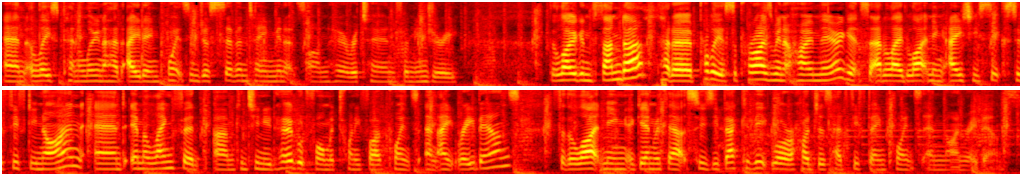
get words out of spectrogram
and Elise Penaluna had 18 points in just 17 minutes on her return from injury. The Logan Thunder had a probably a surprise win at home there against the Adelaide Lightning 86 to 59 and Emma Langford um, continued her good form with 25 points and 8 rebounds. For the Lightning again without Susie Batkovic, Laura Hodges had 15 points and 9 rebounds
